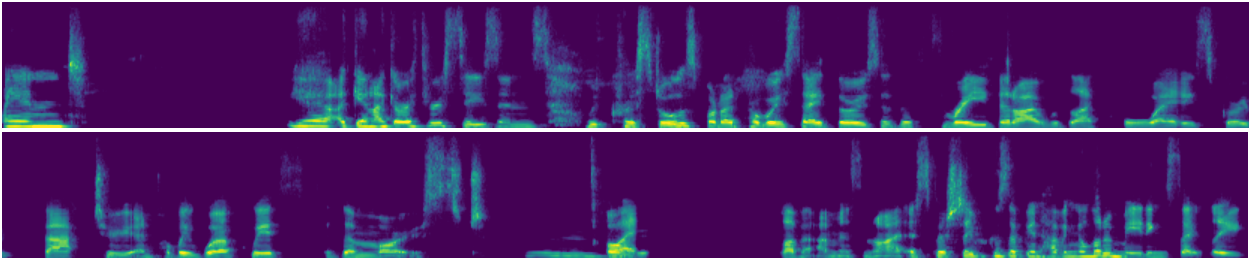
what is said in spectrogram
And yeah, again, I go through seasons with crystals, but I'd probably say those are the three that I would like always go back to and probably work with the most. Mm-hmm. Oh, I love it, Amazonite, especially because I've been having a lot of meetings lately,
